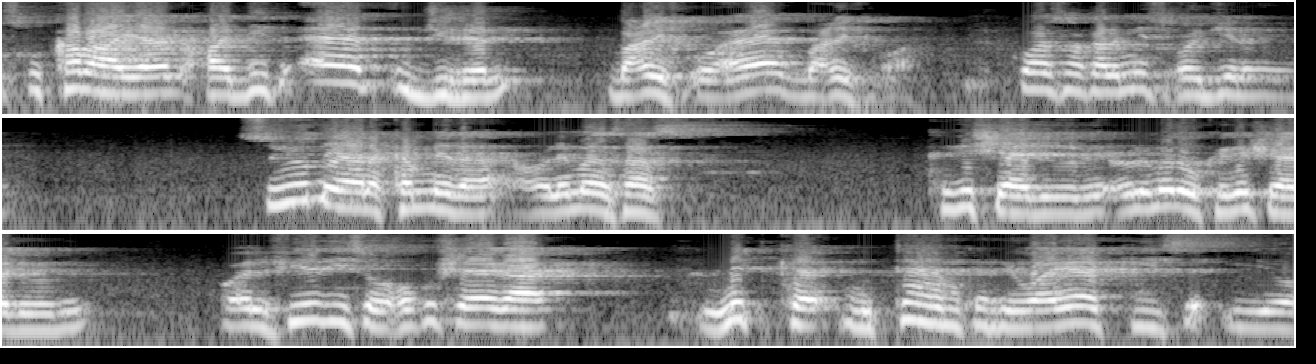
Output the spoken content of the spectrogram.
isku kabaayaan axaadiid aad u jiran daciif oo aad daciif u ah kuwaasoo kale ma is xoojinayaan suyuudiyaana ka mida culimada saas kaga shaadoobay culimmadu kaga shaadoobay oo alfiyadiisa wuxuu ku sheegaa midka mutahamka riwaayaadkiisa iyo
